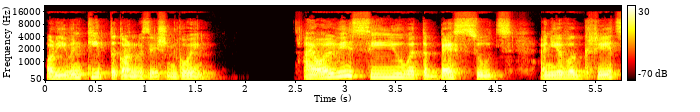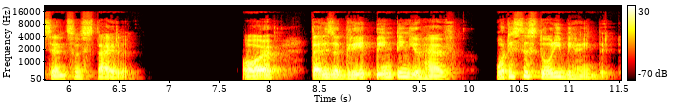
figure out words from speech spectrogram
or even keep the conversation going. I always see you with the best suits and you have a great sense of style. Or, that is a great painting you have. What is the story behind it?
